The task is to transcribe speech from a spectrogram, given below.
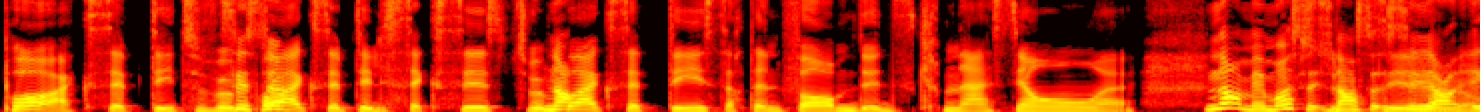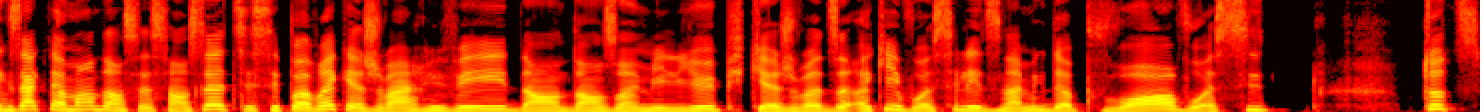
pas accepter. Tu veux pas ça. accepter le sexisme, tu veux Non. pas accepter certaines formes de discrimination. euh. Non, mais moi, c'est exactement dans ce sens-là. C'est pas vrai que je vais arriver dans, dans un milieu puis que je vais dire, OK, voici les dynamiques de pouvoir, voici toutes,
